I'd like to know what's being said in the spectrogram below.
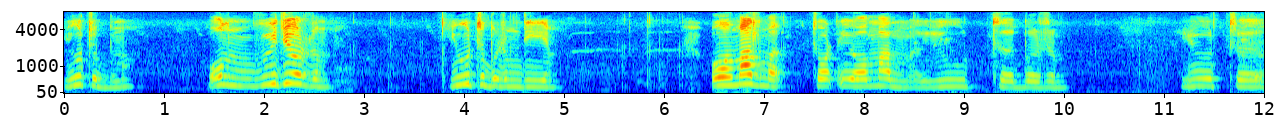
YouTube mu? Oğlum biliyordum. YouTuber'ım diyeyim. Olmaz mı? Çok iyi olmaz mı? YouTuber'ım. YouTube.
